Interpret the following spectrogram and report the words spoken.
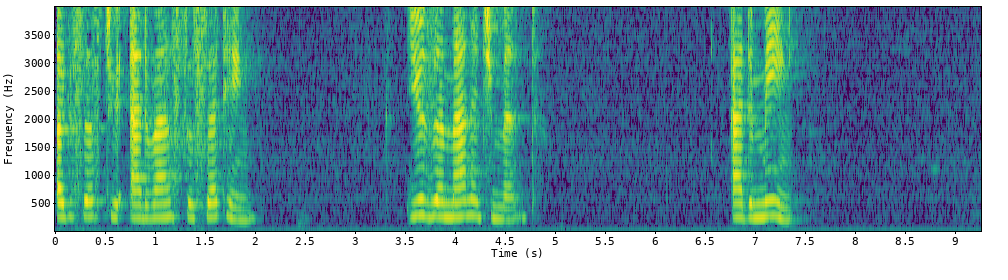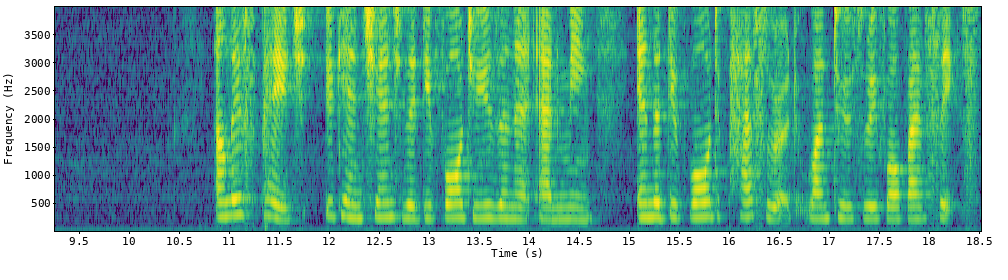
access to advanced setting, user management, admin. On this page, you can change the default username admin and the default password 123456.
